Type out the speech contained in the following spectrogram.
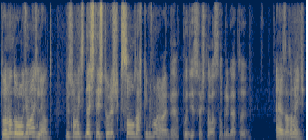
tornando o load mais lento, principalmente das texturas que são os arquivos maiores. É, por isso a instalação obrigatória. É, exatamente.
